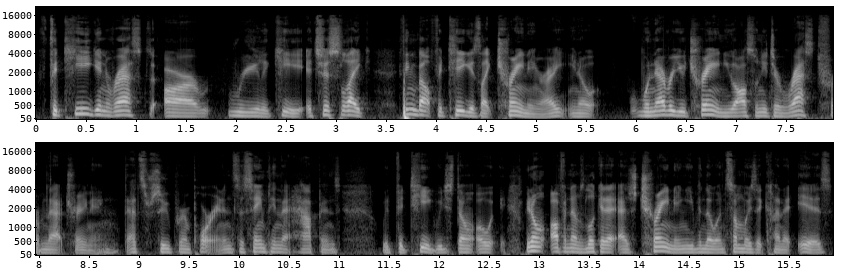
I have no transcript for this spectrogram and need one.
fatigue and rest are really key. It's just like think about fatigue is like training, right? You know, whenever you train, you also need to rest from that training. That's super important. And it's the same thing that happens with fatigue. We just don't we don't oftentimes look at it as training, even though in some ways it kind of is.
